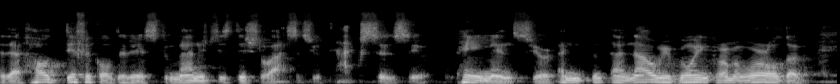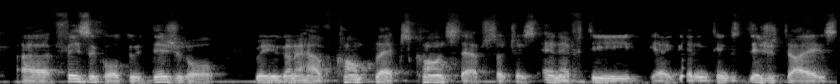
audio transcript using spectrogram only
that how difficult it is to manage these digital assets, your taxes, your payments, your and, and now we're going from a world of uh, physical to digital, where you're going to have complex concepts such as NFT, yeah, getting things digitized,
